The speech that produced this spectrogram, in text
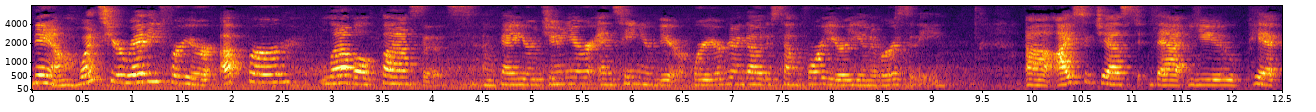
Now, once you're ready for your upper level classes, okay, your junior and senior year, where you're going to go to some four-year university, uh, I suggest that you pick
